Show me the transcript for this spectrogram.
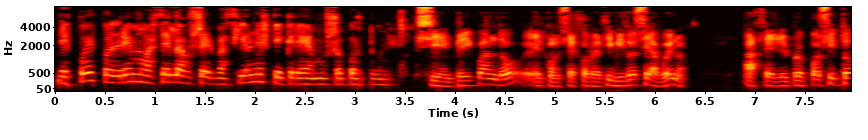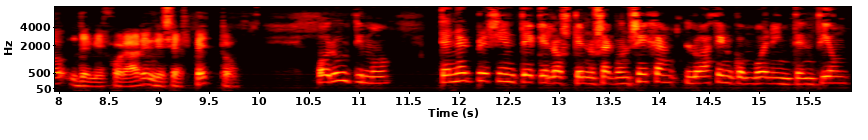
Después podremos hacer las observaciones que creamos oportunas. Siempre y cuando el consejo recibido sea bueno. Hacer el propósito de mejorar en ese aspecto. Por último, Tener presente que los que nos aconsejan lo hacen con buena intención,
